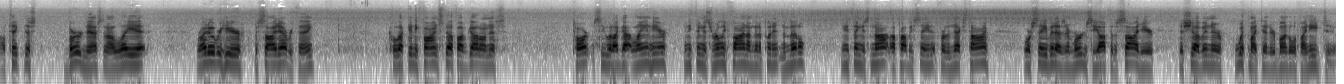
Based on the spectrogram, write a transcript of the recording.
I'll take this bird nest and I'll lay it right over here beside everything. Collect any fine stuff I've got on this tarp and see what I got laying here. Anything that's really fine, I'm going to put it in the middle. Anything that's not, I'll probably save it for the next time or save it as an emergency off to the side here to shove in there with my tinder bundle if I need to.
